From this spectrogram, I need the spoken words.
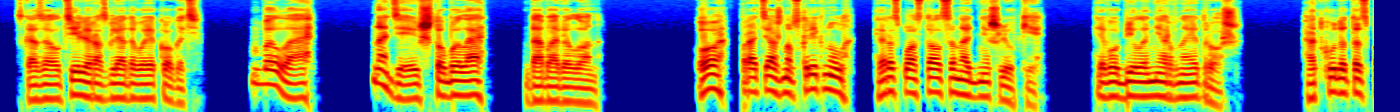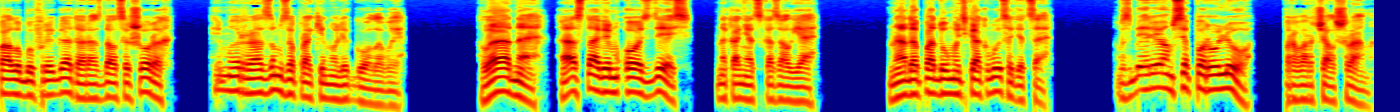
— сказал Тиль, разглядывая коготь. «Была. Надеюсь, что была», — добавил он. О, протяжно вскрикнул и распластался на дне шлюпки. Его била нервная дрожь. Откуда-то с палубы фрегата раздался шорох, и мы разом запрокинули головы. «Ладно, оставим О здесь», — наконец сказал я. «Надо подумать, как высадиться». Взберемся по рулю», — проворчал Шрам.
